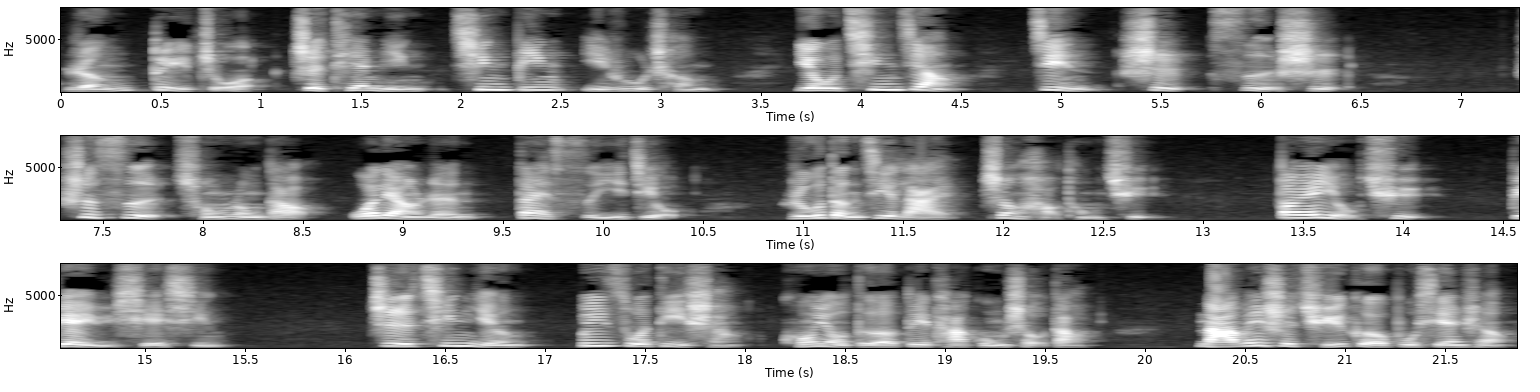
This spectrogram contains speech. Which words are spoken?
仍对酌至天明，清兵已入城。有清将进士四世，士四从容道：“我两人待死已久，汝等既来，正好同去，倒也有趣，便与偕行。”至青营，微坐地上，孔有德对他拱手道：“哪位是瞿格部先生？”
